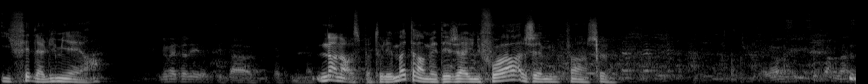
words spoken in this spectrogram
il fait de la lumière. Non, mais attendez, c'est pas, pas, tous les matins. Non, non, c'est pas tous les matins, mais déjà une fois, j'aime. Enfin, je... Alors, c'est par là.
